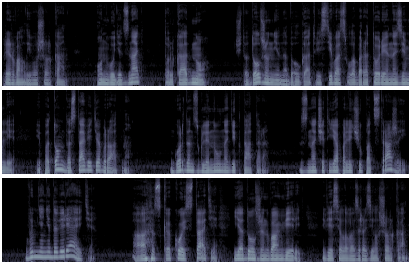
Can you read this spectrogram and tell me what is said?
прервал его Шоркан. Он будет знать только одно, что должен ненадолго отвезти вас в лабораторию на Земле и потом доставить обратно. Гордон взглянул на диктатора. Значит, я полечу под стражей? Вы мне не доверяете? «А с какой стати я должен вам верить?» – весело возразил Шоркан.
